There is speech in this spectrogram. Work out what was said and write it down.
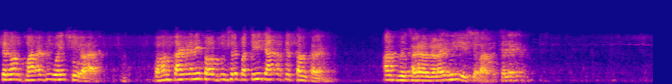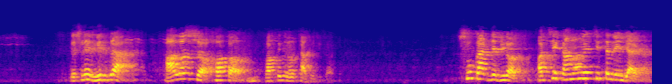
चलो महाराज जी वही सो रहा है। तो हम कहेंगे नहीं तो दूसरे बच्चे ही जाकर के तंग करेंगे। अंत में झगड़ा लड़ाई हुई, इसके बाद चले गए। इसलिए निद्रा, आलस्य, हत, भक्ति विनोद ठाकुर जी का सुकार्य विगत अच्छे कामों में चित्त नहीं जाएगा।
